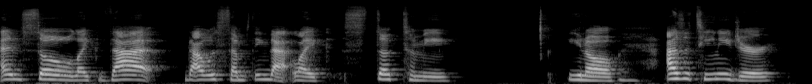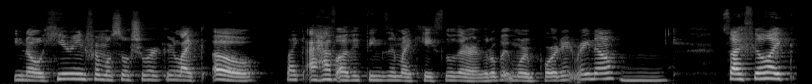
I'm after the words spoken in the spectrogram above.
And so like that that was something that like stuck to me. You know, as a teenager, you know, hearing from a social worker like, "Oh, like I have other things in my caseload that are a little bit more important right now." Mm. So I feel like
